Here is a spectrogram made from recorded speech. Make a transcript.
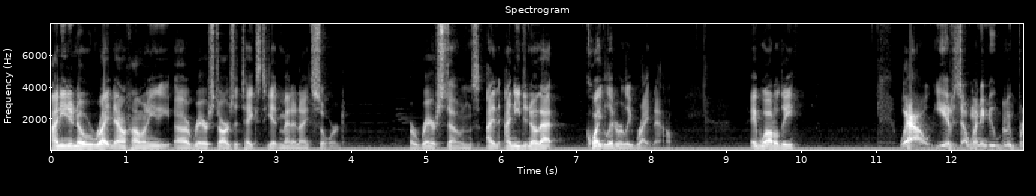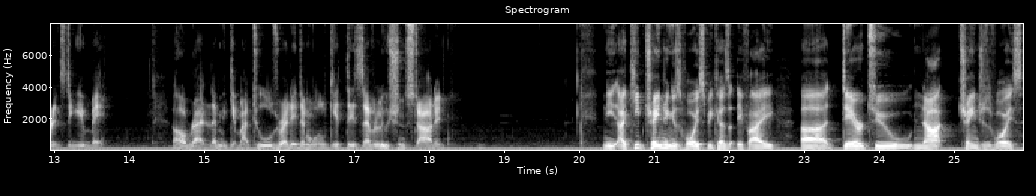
I need to know right now how many uh, rare stars it takes to get Meta Knight Sword. Or rare stones. I, I need to know that quite literally right now. Hey, Waddle Dee. Well, you have so many new blueprints to give me. Alright, let me get my tools ready, then we'll get this evolution started. I keep changing his voice because if I uh, dare to not change his voice,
